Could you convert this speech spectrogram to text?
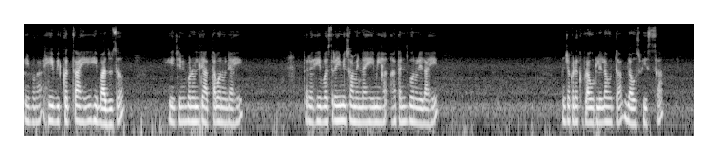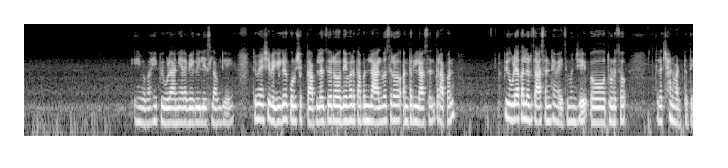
हे बघा हे विकतचं आहे हे बाजूचं. हे जे मी बनवले ते आत्ता बनवले आहे. तर हे वस्त्रही मी स्वामींना हे मी हा- हातानेच बनवलेलं आहे. माझ्याकडे कपडा उरलेला होता ब्लाऊज पीसचा. हे बघा हे पिवळं आणि याला वेगळी लेस लावली आहे. तुम्ही असे वेगवेगळे करू शकता. आपलं जर देवरात आपण लाल वस्त्र अंतरलेलं असेल तर आपण पिवळ्या कलरचं आसन ठेवायचं. म्हणजे थोडंसं त्याला छान वाटतं ते.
